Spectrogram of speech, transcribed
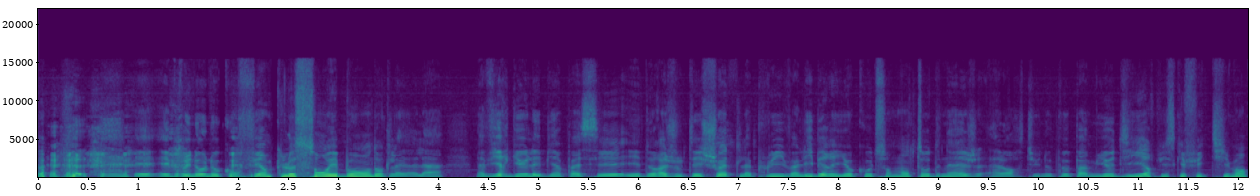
et, Bruno nous confirme que le son est bon, donc la, la virgule est bien passée et de rajouter chouette, la pluie va libérer Yoko de son manteau de neige. Alors tu ne peux pas mieux dire puisqu'effectivement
